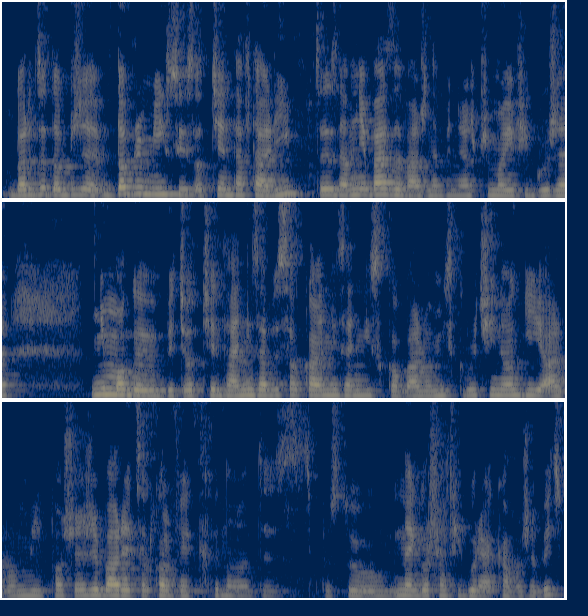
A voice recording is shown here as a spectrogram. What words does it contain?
Bardzo dobrze, w dobrym miejscu jest odcięta w talii, co jest dla mnie bardzo ważne, ponieważ przy mojej figurze nie mogę być odcięta ani za wysoko, ani za nisko, bo albo mi skróci nogi, albo mi poszerzy bary, cokolwiek, no to jest po prostu najgorsza figura, jaka może być.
